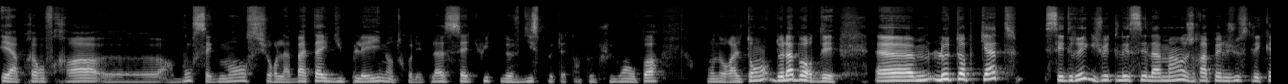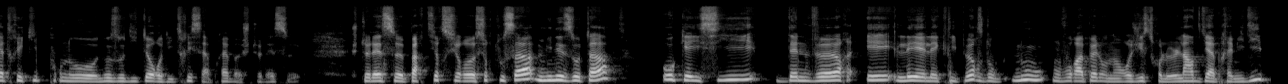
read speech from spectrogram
Et après, on fera euh, un bon segment sur la bataille du play-in entre les places 7, 8, 9, 10, peut-être un peu plus loin ou pas. On aura le temps de l'aborder. Euh, le top 4, Cédric, je vais te laisser la main. Je rappelle juste les quatre équipes pour nos, auditeurs, auditrices. Et après, bah, je, te laisse, partir sur, sur tout ça. Minnesota, OKC, Denver et les LA Clippers. Donc, nous, on vous rappelle, on enregistre le lundi après-midi.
